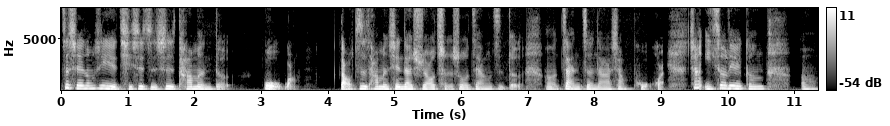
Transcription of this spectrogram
这些东西也其实只是他们的过往，导致他们现在需要承受这样子的嗯、呃、战争啊，像破坏，像以色列跟嗯、呃、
